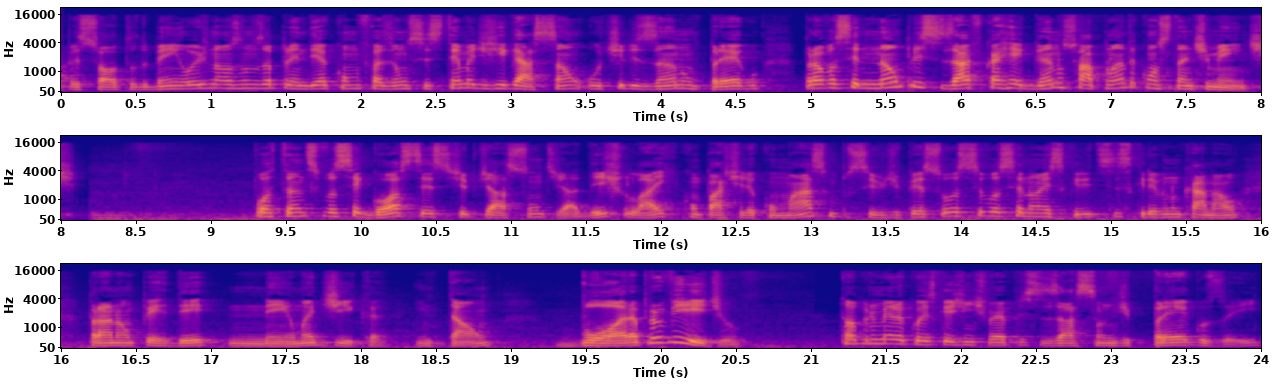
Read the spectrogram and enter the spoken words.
pessoal, tudo bem? Hoje nós vamos aprender como fazer um sistema de irrigação utilizando um prego para você não precisar ficar regando sua planta constantemente. Portanto, se você gosta desse tipo de assunto, já deixa o like, compartilha com o máximo possível de pessoas. Se você não é inscrito, se inscreva no canal para não perder nenhuma dica. Então, bora pro vídeo! Então a primeira coisa que a gente vai precisar são de pregos aí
